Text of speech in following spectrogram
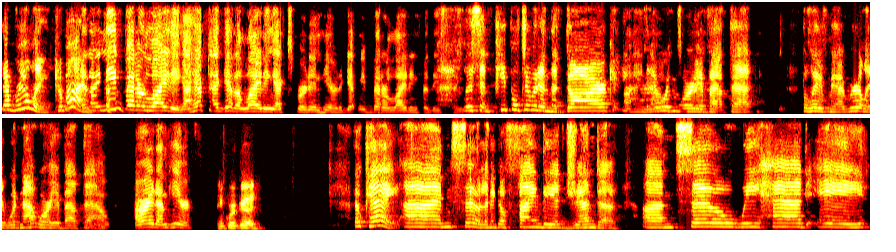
Yeah, really, come on. And I need better lighting. I have to get a lighting expert in here to get me better lighting for these things. Listen, people do it in the dark. I I wouldn't worry crazy. about that. Believe me, I really would not worry about that. No. All right, I'm here. I think we're good. Okay, um, so let me go find the agenda. Um, so we had a,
